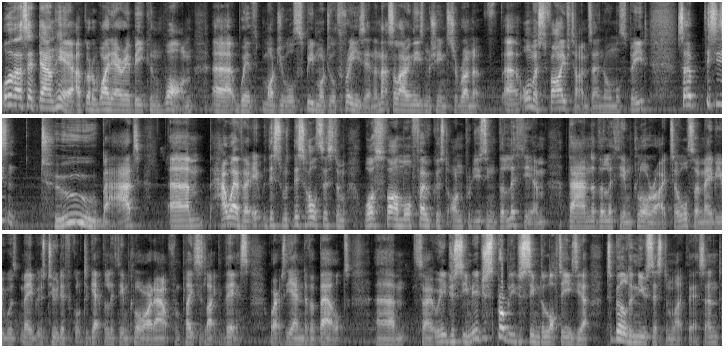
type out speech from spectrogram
Although that said, down here, I've got a wide area beacon 1 uh, with module speed module 3s in, and that's allowing these machines to run at uh, almost five times their normal speed. So this isn't too bad. Um, however, it, this this whole system was far more focused on producing the lithium than the lithium chloride. So also maybe it was maybe it was too difficult to get the lithium chloride out from places like this, where it's the end of a belt. Um, so it just seemed it just probably just seemed a lot easier to build a new system like this, and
